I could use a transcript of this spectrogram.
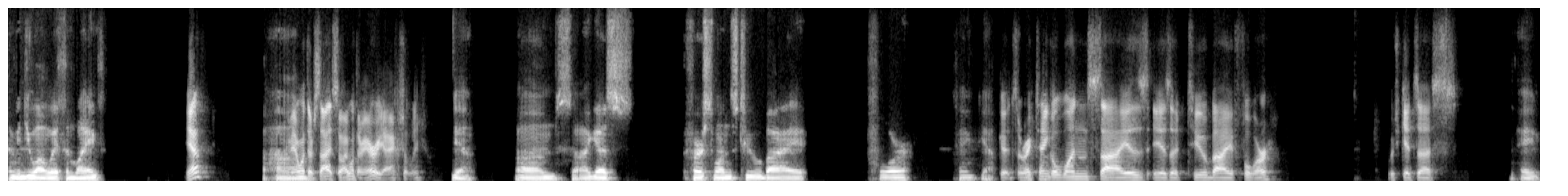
I mean, do you want width and length? Yeah, I mean, I Um, want their size, so I want their area actually. Yeah. Um, so I guess the first one's two by four, I think. Yeah. Good. So rectangle one size is a two by four, which gets us Eight.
